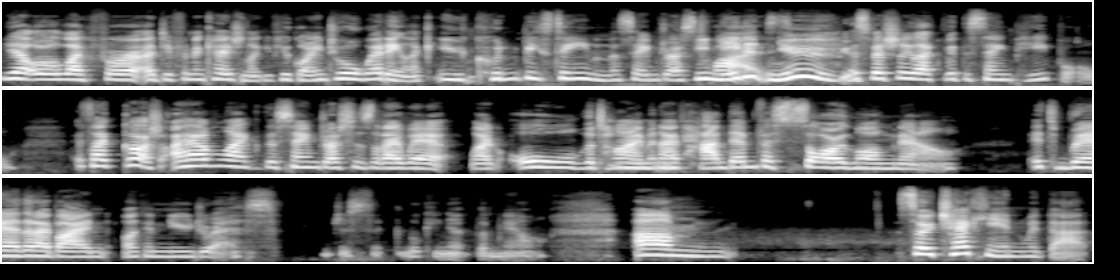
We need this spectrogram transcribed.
Yeah, or like for a different occasion, like if you're going to a wedding, like you couldn't be seen in the same dress You twice. need it new. especially like with the same people. It's like, gosh, I have like the same dresses that I wear like all the time, Mm. and I've had them for so long now. It's rare that I buy like a new dress. I'm just like, looking at them now. Um, so check in with that.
